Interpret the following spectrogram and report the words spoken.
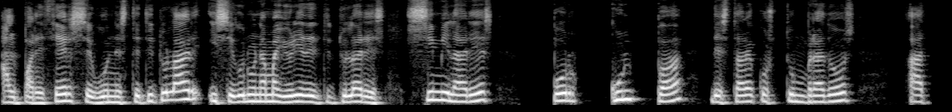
Al parecer, según este titular y según una mayoría de titulares similares, por culpa de estar acostumbrados a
